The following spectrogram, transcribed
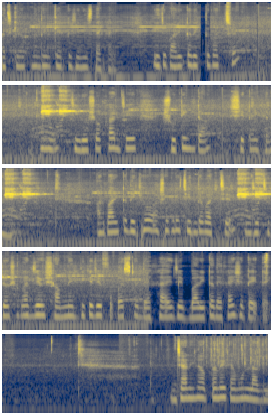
আজকে আপনাদেরকে একটা জিনিস দেখাই। এই যে বাড়িটা দেখতে পাচ্ছেন, এখানে চিরসখার যে শুটিংটা, সেটা এখানে হয়। আর বাড়িটা দেখেও আশা করি চিনতে পারছেন যে চিরসখার যে সামনের দিকে যে ফোকাসটা দেখায়, যে বাড়িটা দেখায়, সেটা এটাই। জানি না আপনাদের কেমন লাগল।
